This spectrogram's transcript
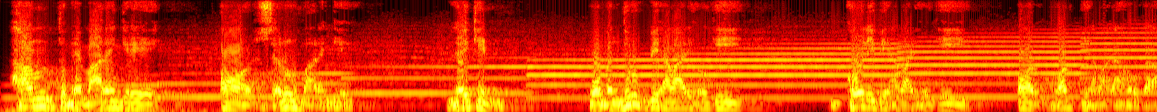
हम तुम्हें मारेंगे और ज़रूर मारेंगे। लेकिन वो बंदूक भी हमारी होगी, गोली भी हमारी होगी और वक्त भी हमारा होगा।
